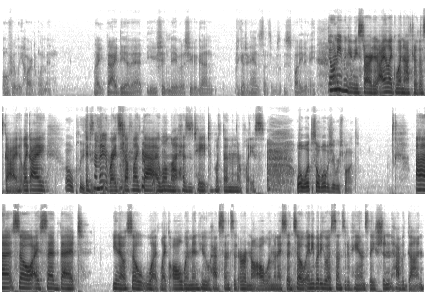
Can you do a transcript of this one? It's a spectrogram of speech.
overly hard women. Like the idea that you shouldn't be able to shoot a gun because your hands are sensitive is funny to me. Don't I, even get me started. I like went after this guy. Like I Oh please. If somebody share. writes stuff like that, I will not hesitate to put them in their place. Well what so what was your response? Uh so I said that you know, so what, like all women who have sensitive, or not all women, I said, so anybody who has sensitive hands, they shouldn't have a gun.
